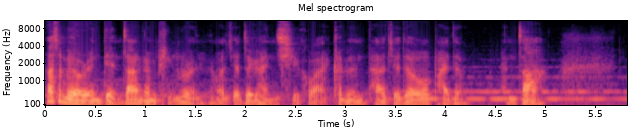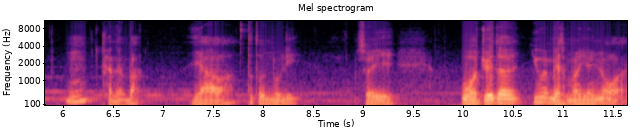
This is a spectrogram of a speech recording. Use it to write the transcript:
但是没有人点赞跟评论，我觉得这个很奇怪，可能他觉得我拍的很渣，嗯，可能吧，要多多努力。所以我觉得，因为没什么人用啊。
